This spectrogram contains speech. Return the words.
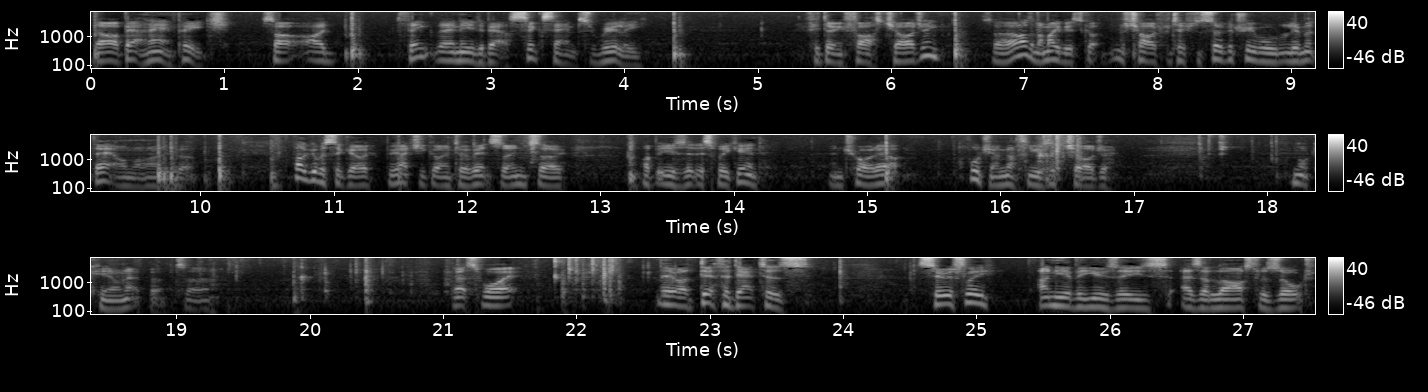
they are about an amp each. So I think they need about 6 amps, really, if you're doing fast charging. So I don't know, maybe it's got the charge protection circuitry will limit that, I don't know, but I'll give us a go. We actually got into event soon, so I'll be using it this weekend and try it out. Fortunately, I'm going to to use this charger. not keen on that, but uh, that's why there are death adapters. Seriously, only ever use these as a last resort.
